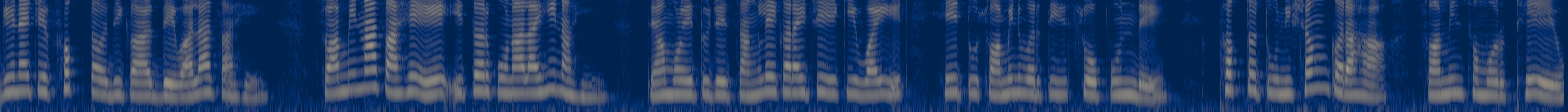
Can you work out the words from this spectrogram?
घेण्याचे फक्त अधिकार देवालाच आहे. स्वामींनाच आहे इतर कोणालाही नाही. त्यामुळे तुझे चांगले करायचे की वाईट हे तू स्वामींवरती सोपून दे. फक्त तू निशंक राहा. स्वामींसमोर ठेव.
